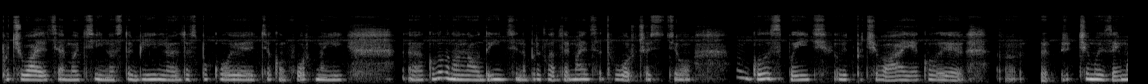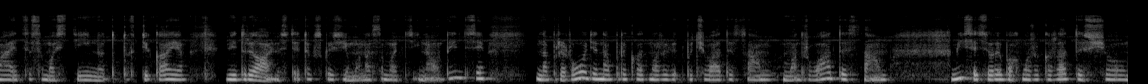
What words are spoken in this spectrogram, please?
почувається емоційно стабільною, заспокоюється, комфортно їй. Е, Коли вона наодинці, наприклад, займається творчістю, коли спить, відпочиває, коли е, чимось займається самостійно, тобто втікає від реальності, так скажімо, на самоті наодинці, на природі, наприклад, може відпочивати сам, мандрувати сам. Місяць у рибах може казати, що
